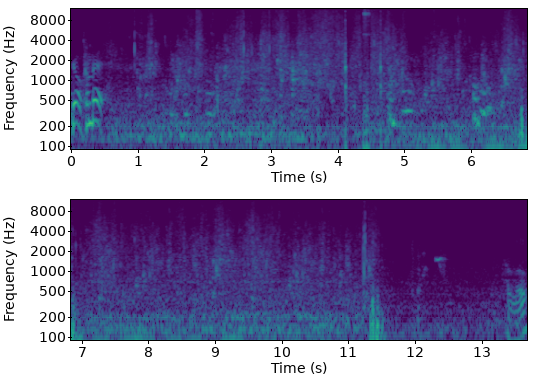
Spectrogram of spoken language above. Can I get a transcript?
Yo, come back. Hello?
